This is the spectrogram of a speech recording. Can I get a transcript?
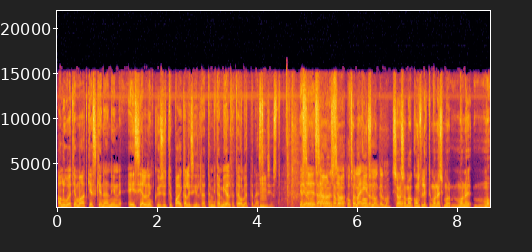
alueet ja maat keskenään, niin ei siellä niin kysytty paikallisilta, että mitä mieltä te olette näistä mm. asioista. Ja Joo, se, se, on, sama, se on koko sama konflikti, ongelma. Se on sama konflikti monessa, mones, mo,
